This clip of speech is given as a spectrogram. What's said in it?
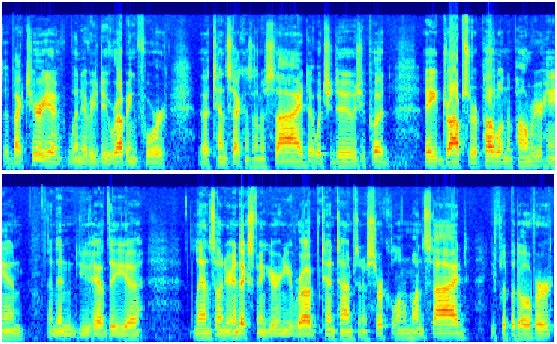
the bacteria whenever you do rubbing for uh, 10 seconds on a side. Uh, what you do is you put eight drops or a puddle in the palm of your hand and then you have the uh, lens on your index finger and you rub 10 times in a circle on one side. You flip it over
